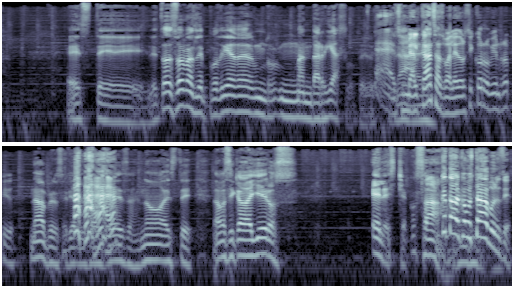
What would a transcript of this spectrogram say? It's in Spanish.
Este, de todas formas le podría dar un, un mandarriazo. Pero, Eh, si me alcanzas, valedor, sí corro bien rápido. No, pero sería sorpresa. No, este, damas y caballeros, él es Checo Sound. ¿Qué tal? ¿Cómo está? Buenos días.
